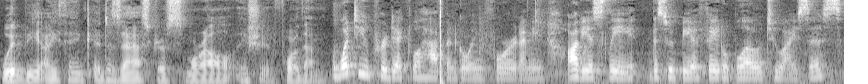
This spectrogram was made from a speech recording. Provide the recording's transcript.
would be, I think, a disastrous morale issue for them. What do you predict will happen going forward? I mean, obviously, this would be a fatal blow to ISIS,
